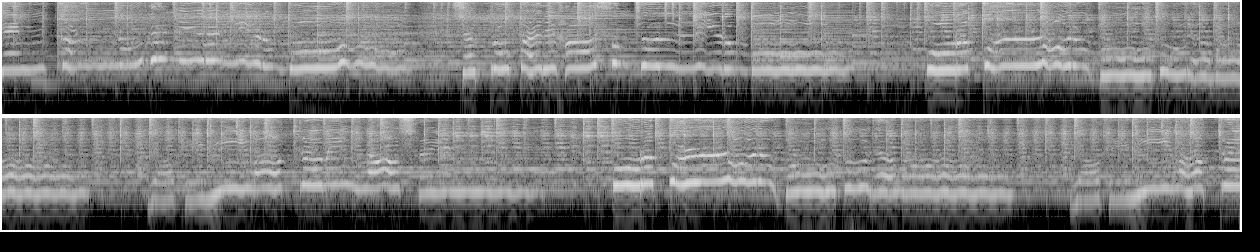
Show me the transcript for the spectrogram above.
എൻ കണ്ണുകൾ നിറഞ്ഞിടുമ്പോ ശത്രു പരിഹാസം ചൊല്ലിടുമ്പോ ഉറപ്പുള്ളൊരു ഗോപുരമാ. യാഹി നീ മാത്രമെന്നാശ്രയം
